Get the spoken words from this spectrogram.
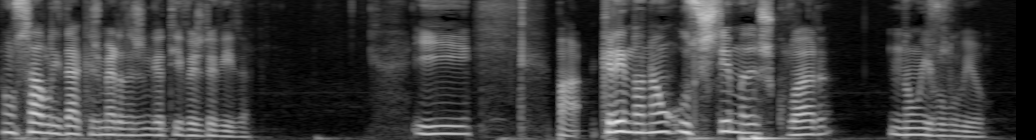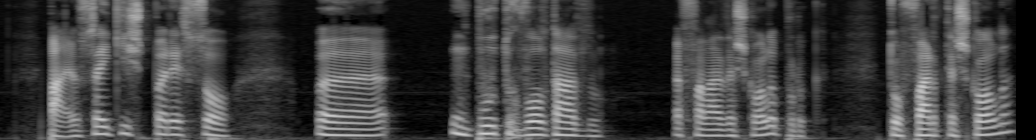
não sabe lidar com as merdas negativas da vida. E, pá, querendo ou não, o sistema escolar não evoluiu. Pá, eu sei que isto parece só ah, um puto revoltado a falar da escola, porque estou farto da escola,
